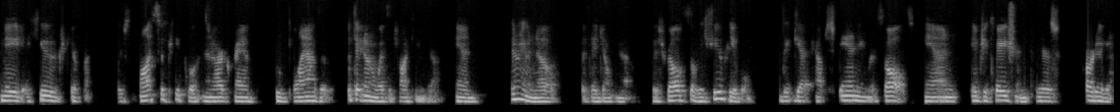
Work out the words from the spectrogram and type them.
made a huge difference. There's lots of people in our craft who blather, but they don't know what they're talking about. And they don't even know that they don't know. There's relatively few people that get outstanding results, and education is part of it.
